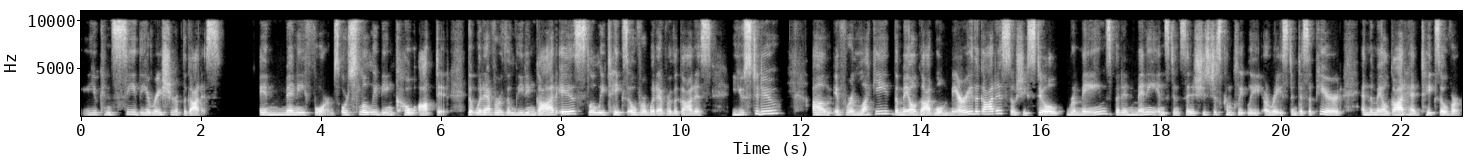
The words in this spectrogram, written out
you can see the erasure of the goddess in many forms or slowly being co opted, that whatever the leading god is slowly takes over whatever the goddess used to do. Um, if we're lucky, the male god will marry the goddess, so she still remains. But in many instances, she's just completely erased and disappeared, and the male godhead takes over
